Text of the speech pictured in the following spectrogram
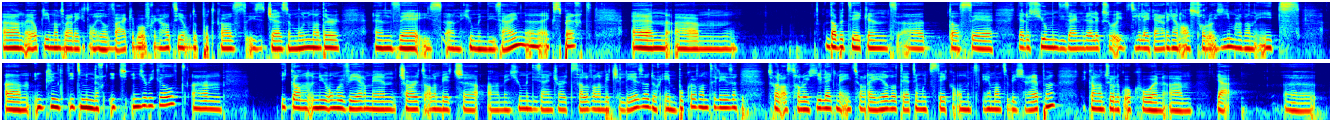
Um, en ook iemand waar ik het al heel vaak heb over gehad hier op de podcast is Jazz the Moonmother. En zij is een human design uh, expert. En dat betekent uh, dat zij... Ja, dus human design is eigenlijk zoiets gelijkaardig aan astrologie, maar dan iets Um, ik vind het iets minder ingewikkeld. Um, ik kan nu ongeveer mijn chart al een beetje, uh, mijn human design chart zelf al een beetje lezen, door één boek ervan te lezen. Terwijl astrologie lijkt mij iets waar je heel veel tijd in moet steken om het helemaal te begrijpen. Je kan natuurlijk ook gewoon um, ja,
